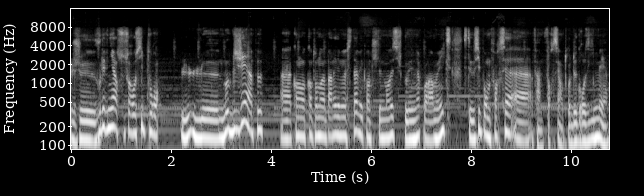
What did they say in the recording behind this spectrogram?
Je voulais venir ce soir aussi pour le m'obliger un peu. à- quand, quand on en a parlé des Mustav et quand je t'ai demandé si je pouvais venir pour l'arme X, c'était aussi pour me forcer à, enfin me forcer entre deux grosses guillemets, hein,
